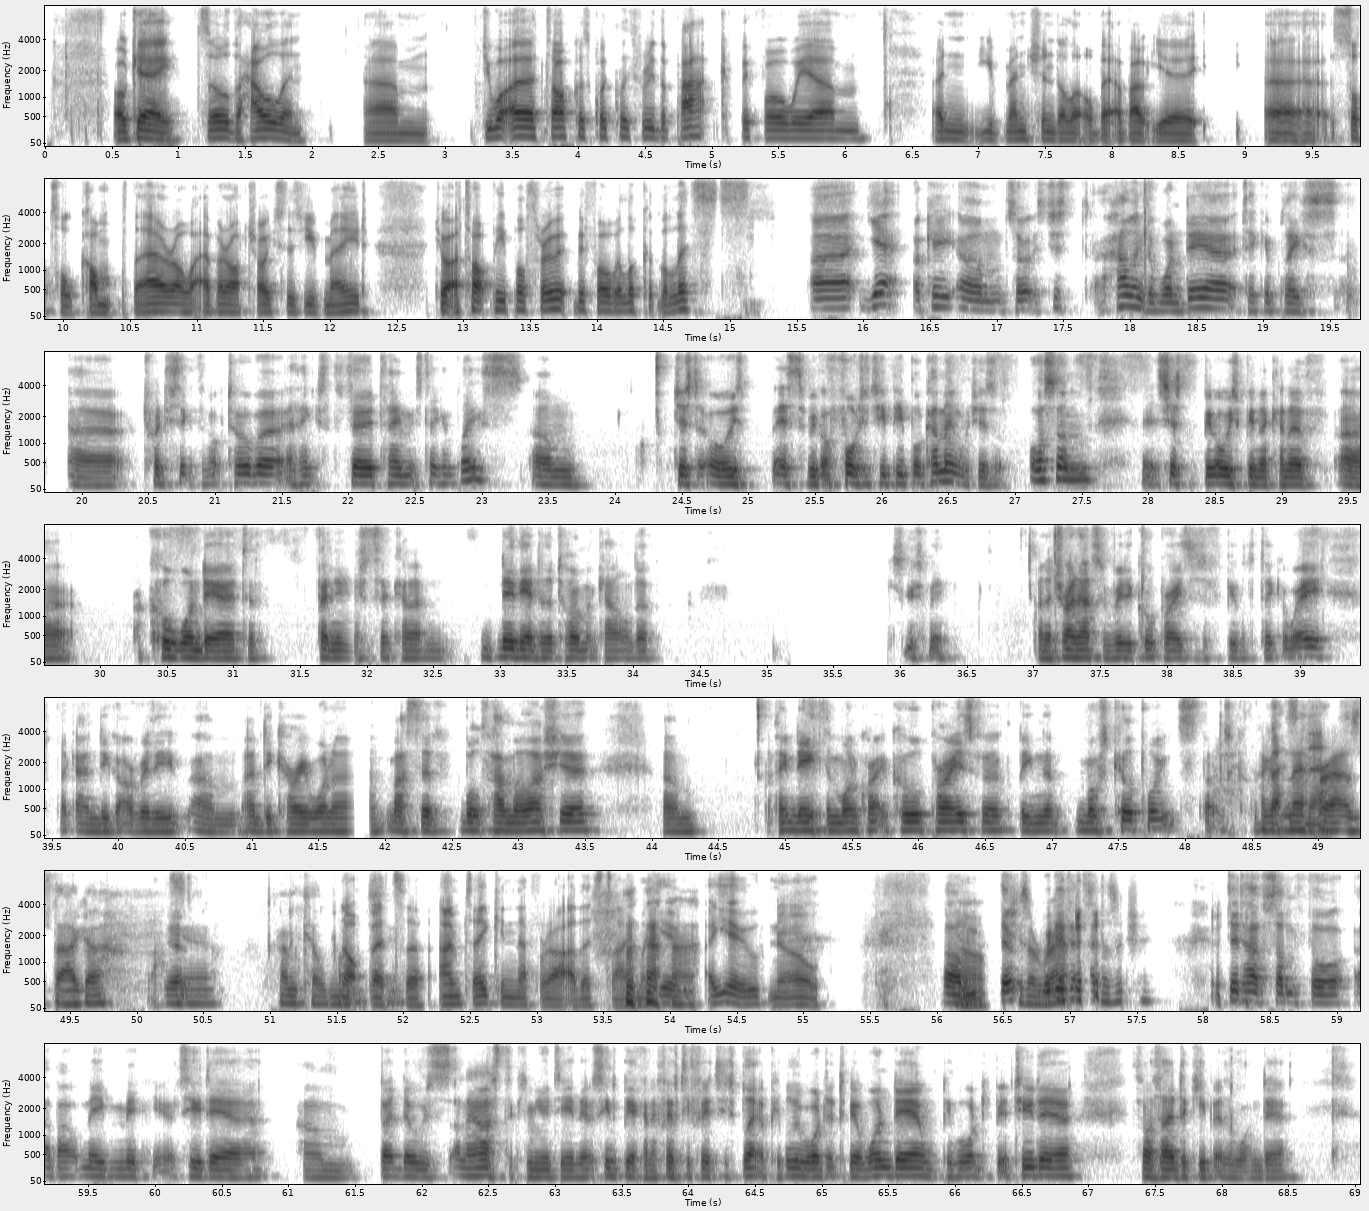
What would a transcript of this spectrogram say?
okay, so the howling. Um, do you want to talk us quickly through the pack before we um? And you've mentioned a little bit about your uh, subtle comp there or whatever, or choices you've made. Do you want to talk people through it before we look at the lists? Uh, yeah, okay. Um, so it's just Howling's a one day taking place uh 26th of October. I think it's the third time it's taken place. Um, just always it's we've got 42 people coming, which is awesome. It's just always been a kind of uh, a cool one day to finish the kind of near the end of the tournament calendar. Excuse me. And they're trying to have some really cool prizes for people to take away. Like Andy got a really um, Andy Curry won a massive wolf hammer last year. Um, I think Nathan won quite a cool prize for being the most kill points. That was cool. I got Best Neferata's dagger. Yeah. Yeah. And kill Not points, yeah. better. I'm taking Neferata this time. Are you? Are you? No. Um, No. there- She's a rat, did, isn't she? did have some thought about maybe making it a two day, um, but there was, and I asked the community, and there seemed to be a kind of 50 50 split of people who wanted it to be a one day and people wanted it to be a two day. So I decided to keep it as a one day.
